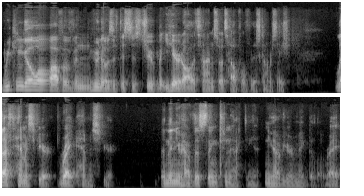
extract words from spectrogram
We can go off of, and who knows if this is true, but you hear it all the time, so it's helpful for this conversation. Left hemisphere, right hemisphere, and then you have this thing connecting it, and you have your amygdala, right?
